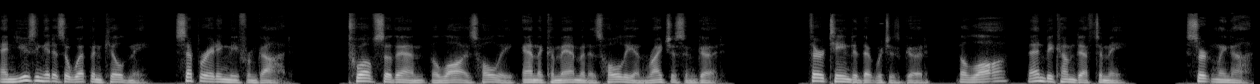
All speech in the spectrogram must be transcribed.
and using it as a weapon killed me, separating me from God. 12 So then, the law is holy, and the commandment is holy and righteous and good. 13 Did that which is good, the law, then become death to me? Certainly not.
